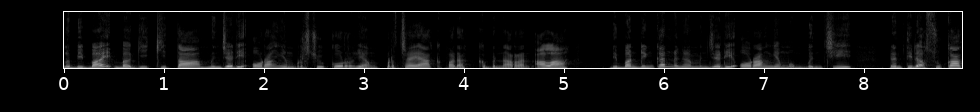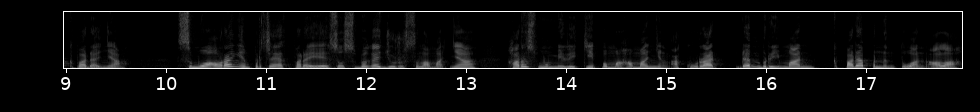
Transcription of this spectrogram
Lebih baik bagi kita menjadi orang yang bersyukur yang percaya kepada kebenaran Allah dibandingkan dengan menjadi orang yang membenci dan tidak suka kepadanya. Semua orang yang percaya kepada Yesus sebagai juru selamatnya harus memiliki pemahaman yang akurat dan beriman kepada penentuan Allah.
